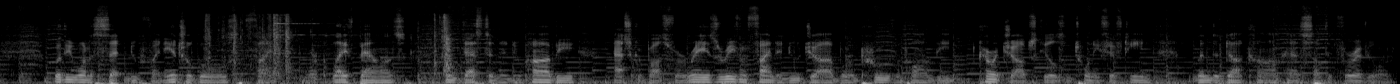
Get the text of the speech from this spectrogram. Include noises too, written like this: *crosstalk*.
Whether you want to set new financial goals, find work life balance, invest in a new hobby, ask your boss for a raise, or even find a new job or improve upon the current job skills in 2015, lynda.com has something for everyone.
